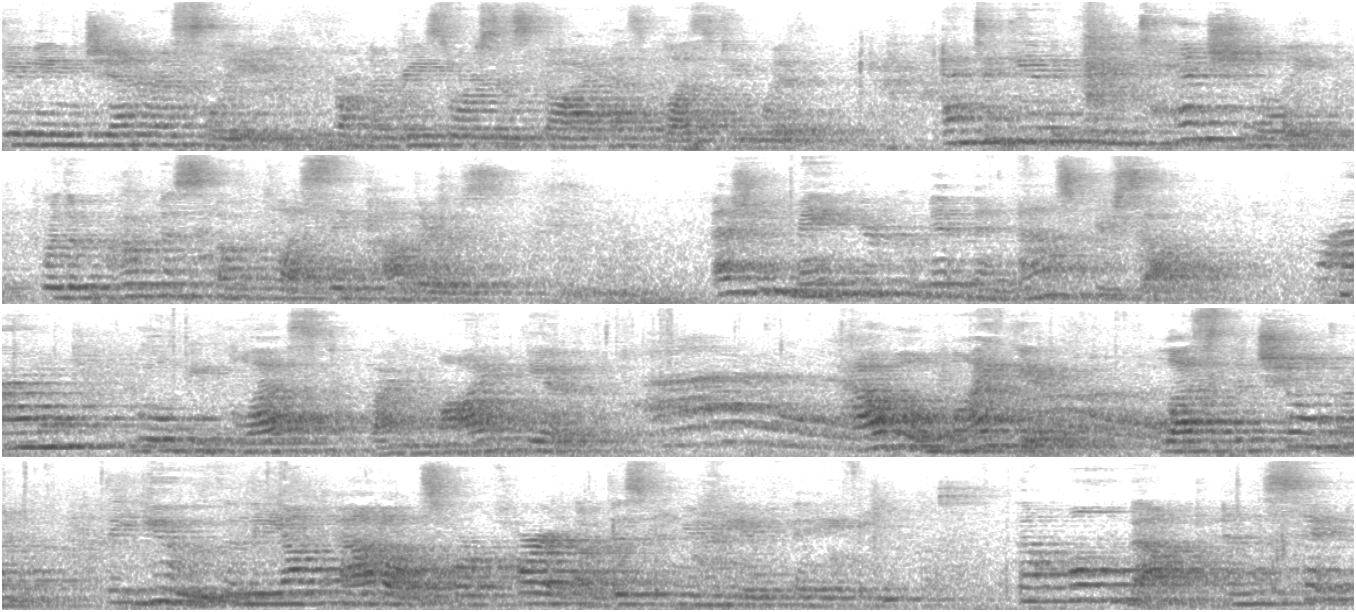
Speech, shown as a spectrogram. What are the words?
giving generously from the resources God has blessed you with, and to give intentionally for the purpose of blessing others. As you make your commitment, ask yourself, who will be blessed by my gift? How will my gift bless the children the youth and the young adults who are part of this community of faith, the homebound and the sick,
